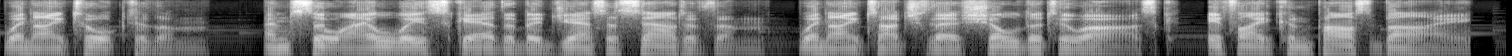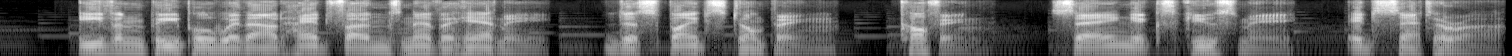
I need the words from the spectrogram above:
when I talk to them. And so I always scare the bejessus out of them when I touch their shoulder to ask if I can pass by. Even people without headphones never hear me, despite stomping, coughing, saying excuse me, etc.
